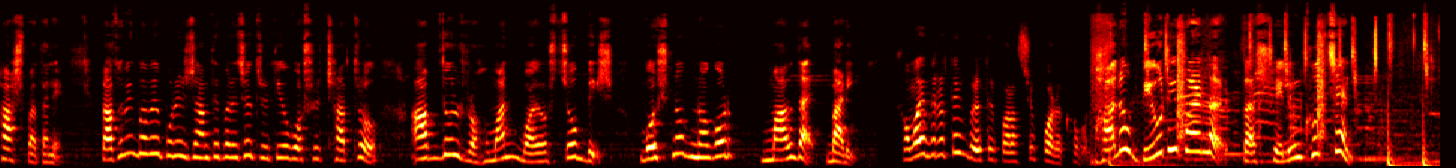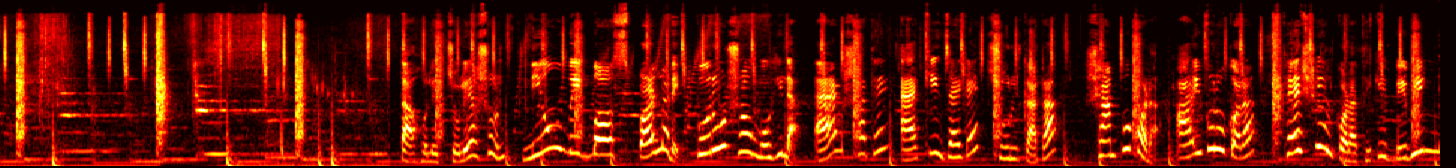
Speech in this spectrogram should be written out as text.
হাসপাতালে। প্রাথমিকভাবে পুলিশ জানতে পেরেছে তৃতীয় বর্ষের ছাত্র আব্দুল রহমান, বয়স চব্বিশ, বৈষ্ণবনগর, মালদায় বাড়ি। সময় বিরতির বিরতির পর আসছে পরের খবর। ভালো বিউটি পার্লার বা সেলুন খুঁজছেন? তাহলে চলে আসুন নিউ বিগ বস পার্লারে পুরুষ ও মহিলা একসাথে একই জায়গায় চুল কাটা শ্যাম্পু করা আইব্রো করা ফেসিয়াল করা থেকে বিভিন্ন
